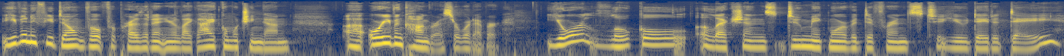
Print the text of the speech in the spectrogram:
even if you don't vote for president, you're like, ay, como chingan, uh, or even Congress or whatever, your local elections do make more of a difference to you day to day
